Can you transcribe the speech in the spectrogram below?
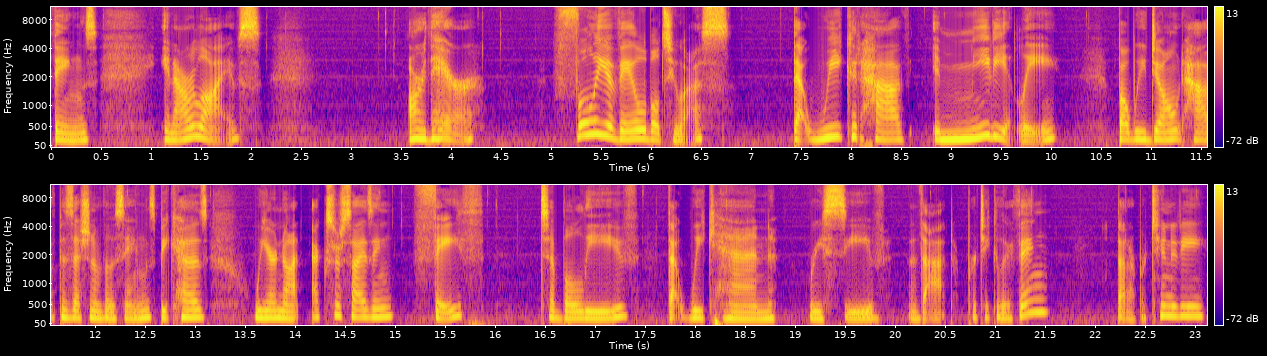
things in our lives are there fully available to us that we could have immediately, but we don't have possession of those things because we are not exercising faith to believe that we can receive that particular thing, that opportunity,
